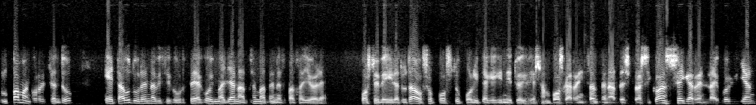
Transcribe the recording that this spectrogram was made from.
grupaman korritzen du, eta hau duren biziko urtea goi mailan atzematen espazaio ere. Postu begiratuta oso postu politak egin ditu egia esan. Bosgarren izan zen artez klasikoan, seigarren laiguegian,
